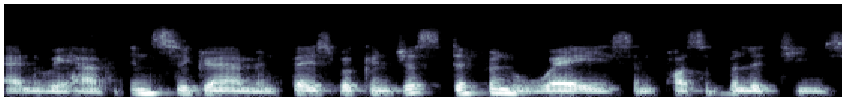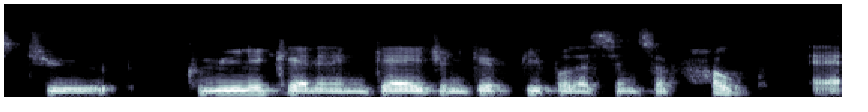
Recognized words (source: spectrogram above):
and we have Instagram and Facebook, and just different ways and possibilities to communicate and engage and give people a sense of hope Eh,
